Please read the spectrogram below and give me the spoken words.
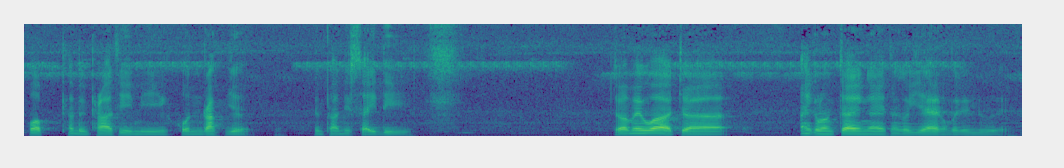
เพราะท่านเป็นพระที่มีคนรักเยอะ เป็นพระนิสัยดี แต่ไม่ว่าจะให้กำลังใจไง ท่านก็แย่ลงไปเรื่อยๆ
